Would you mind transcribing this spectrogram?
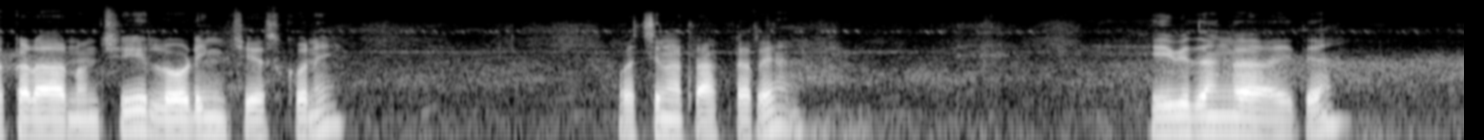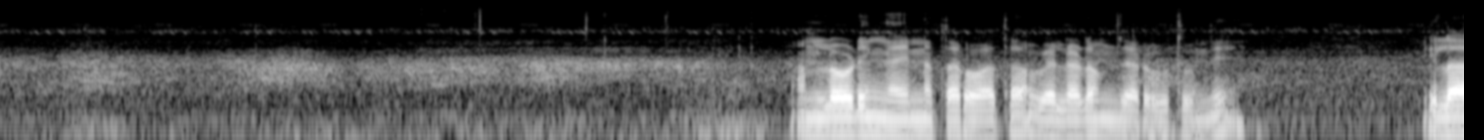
అక్కడ నుంచి లోడింగ్ చేసుకొని వచ్చిన ట్రాక్టరే. ఈ విధంగా అయితే అన్లోడింగ్ అయిన తర్వాత వెళ్ళడం జరుగుతుంది. ఇలా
